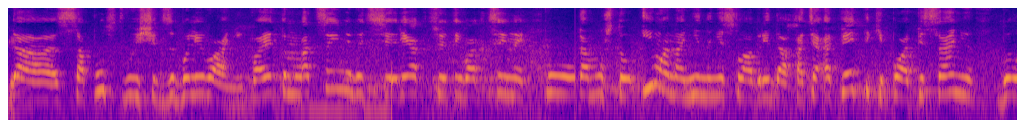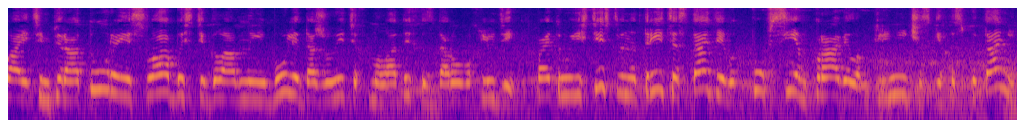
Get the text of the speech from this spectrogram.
да. Да, сопутствующих заболеваний. Поэтому оценивать реакцию этой вакцины по тому, что им она не нанесла вреда, хотя опять-таки по описанию была и температура, и слабость, и головные боли даже у этих молодых и здоровых людей. Поэтому, естественно, третья стадия вот по всем правилам клинических испытаний,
